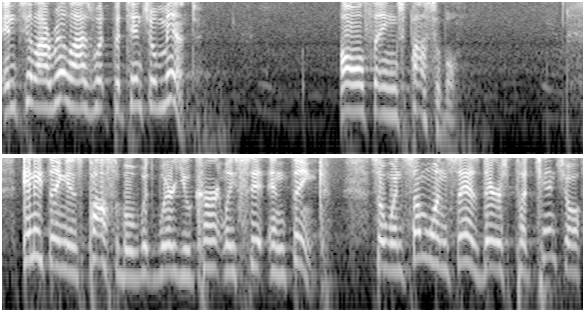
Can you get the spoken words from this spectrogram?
until I realized what potential meant. All things possible. Anything is possible with where you currently sit and think. So when someone says there's potential,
